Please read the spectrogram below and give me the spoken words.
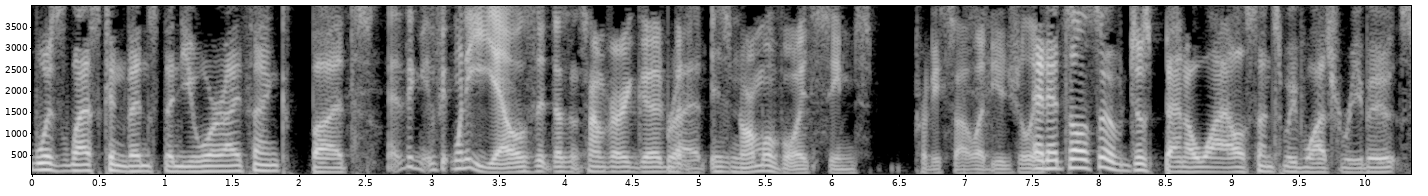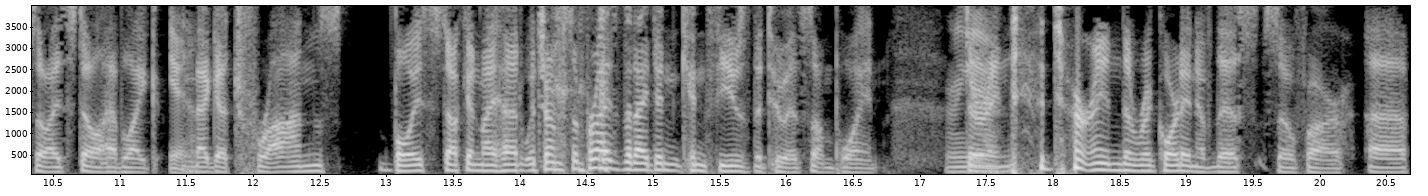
was less convinced than you were, I think, but I think if, when he yells, it doesn't sound very good. Right. But his normal voice seems pretty solid usually. And it's also just been a while since we've watched reboot, so I still have like yeah. Megatron's voice stuck in my head, which I'm surprised that I didn't confuse the two at some point during during the recording of this so far Uh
